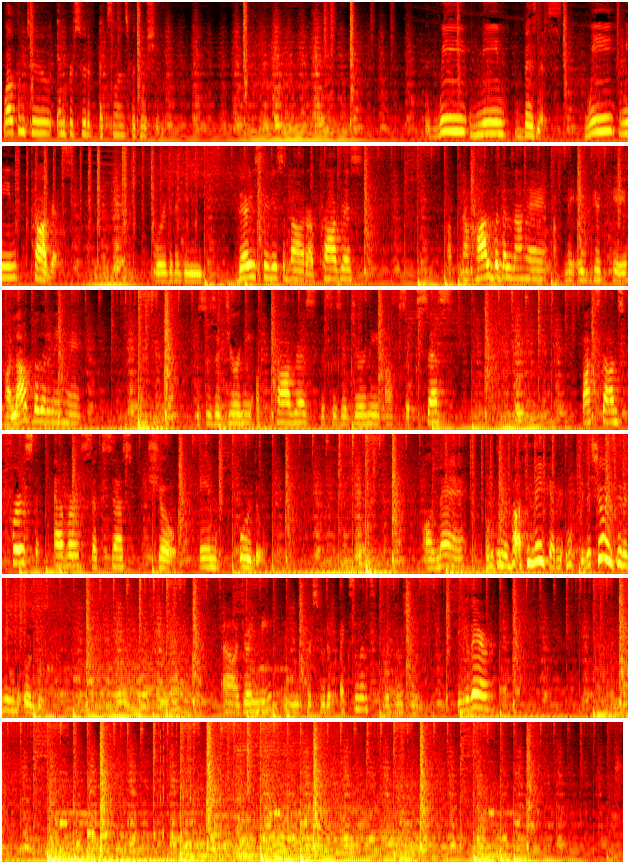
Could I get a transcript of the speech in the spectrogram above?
Welcome to In Pursuit of Excellence with Machine. We mean business. We mean progress. We're going to be very serious about our progress. अपना हाल बदलना है अपने इर्द गिर्द के हालात बदलने हैं This is a journey of progress. This is a journey of success. Pakistan's first ever success show in Urdu. और मैं उर्दू में बात नहीं कर रही हूँ The show is going to be in Urdu. Uh, join me in pursuit of excellence with Nosheen. See you there.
